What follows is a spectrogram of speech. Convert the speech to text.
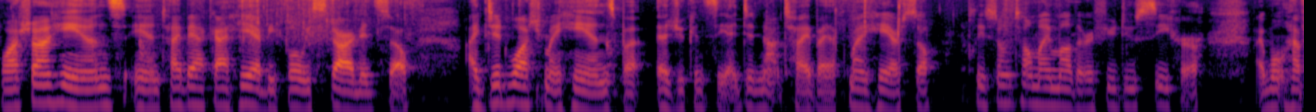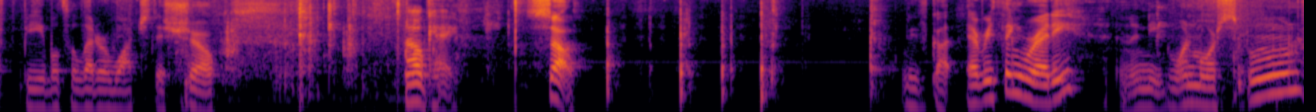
wash our hands and tie back our hair before we started. So, I did wash my hands, but as you can see, I did not tie back my hair. So please don't tell my mother if you do see her. I won't have to be able to let her watch this show. Okay, so we've got everything ready, and I need one more spoon.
